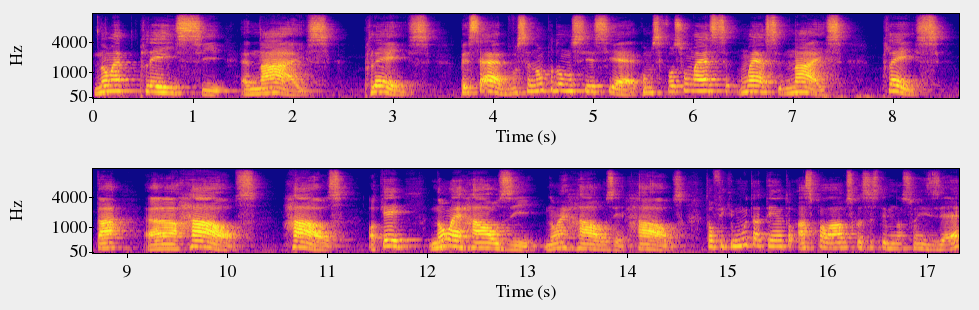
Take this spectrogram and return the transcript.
não é place, é nice, place. Percebe? Você não pronuncia esse E, como se fosse um S, um S, nice, place, tá? Uh, house, house, ok? Não é house, não é house, house. Então fique muito atento às palavras com essas terminações E,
